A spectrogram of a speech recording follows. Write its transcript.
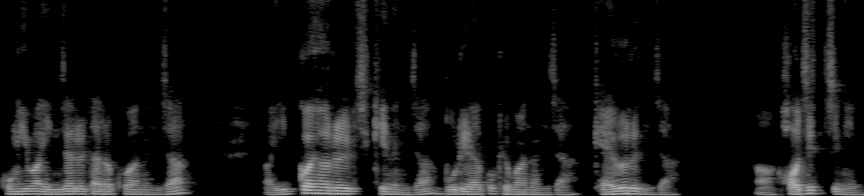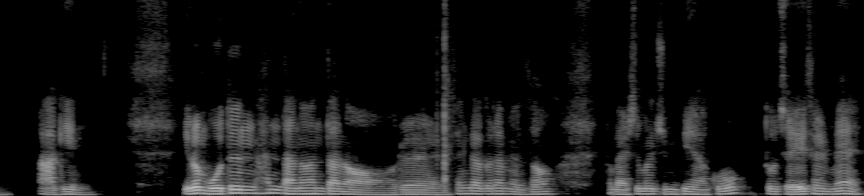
공의와 인자를 따라 구하는 자, 어, 입과 혀를 지키는 자, 무례하고 교만한 자, 게으른 자, 어, 거짓 증인, 악인 이런 모든 한 단어 한 단어를 생각을 하면서 또 말씀을 준비하고 또 제 삶에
